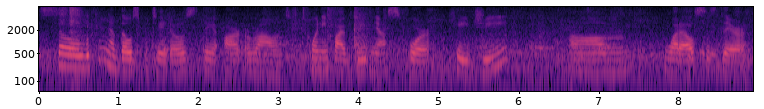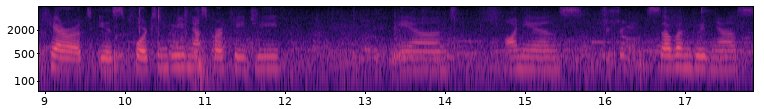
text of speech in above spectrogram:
So looking at those potatoes, they are around 25 hryvnias for kg. Um, what else is there? Carrot is 14 hryvnias per kg and onions, 7 hryvnias.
